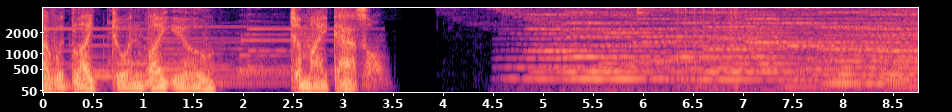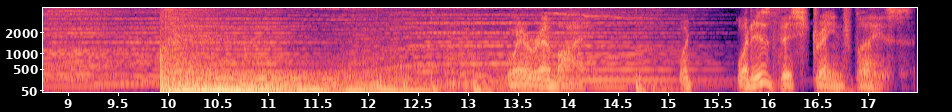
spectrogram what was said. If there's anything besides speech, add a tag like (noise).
I would like to invite you to my castle. Where am I? What what is this strange place?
